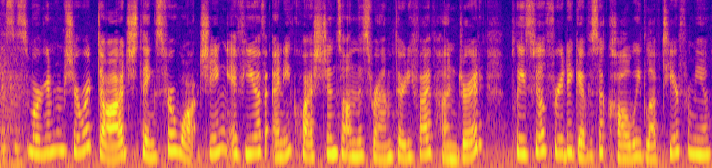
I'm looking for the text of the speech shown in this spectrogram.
This is Morgan from Sherwood Dodge. Thanks for watching. If you have any questions on this Ram 3500, please feel free to give us a call. We'd love to hear from you.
